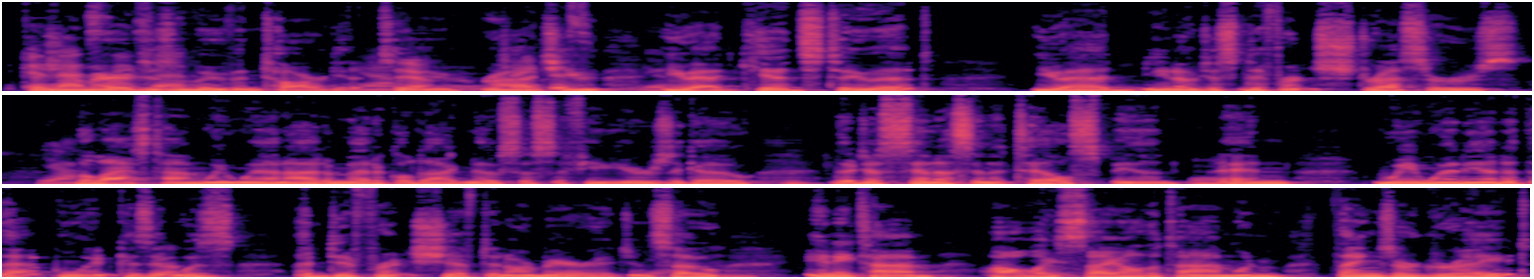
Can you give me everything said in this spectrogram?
Because your that marriage is a moving target Yeah. too, Yeah. right? Changes. You you add kids to it, you add you know just different stressors. Yeah. The last time we went, I had a medical diagnosis a few years ago mm. that just sent us in a tailspin, mm. and we went in at that point because it was a different shift in our marriage. And so, mm-hmm. anytime, I always say all the time, when things are great,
